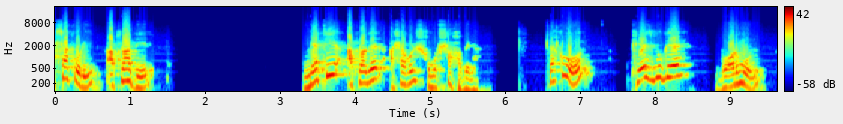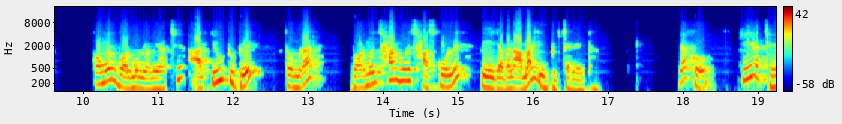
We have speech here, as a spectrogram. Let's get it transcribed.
আশা করি আপনাদের ম্যাথে আপনাদের আশা করি সমস্যা হবে না। দেখো ফেসবুকে বর্মন, কমল বর্মন নামে আছে, আর ইউটিউবে তোমরা বর্মন ছাড় বলে সার্চ করলে পেয়ে যাবেন আমার ইউটিউব চ্যানেলটা। দেখো, কি আছে?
